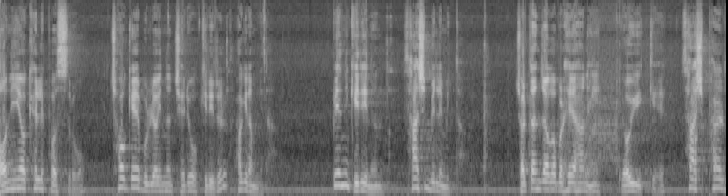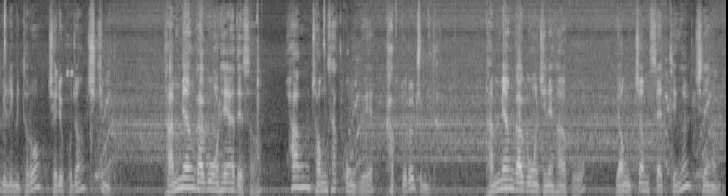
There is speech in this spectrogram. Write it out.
버니어 캘리퍼스로 척에 물려있는 재료 길이를 확인합니다. 핀 길이는 40mm. 절단 작업을 해야 하니 여유있게 48mm로 재료 고정시킵니다. 단면 가공을 해야 돼서 황정삭 공구에 각도를 줍니다. 단면 가공을 진행하고 0점 세팅을 진행합니다.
